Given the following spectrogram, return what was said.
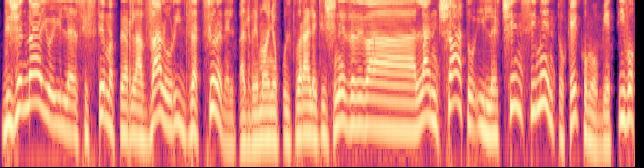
di gennaio il sistema per la valorizzazione del patrimonio culturale ticinese aveva lanciato il censimento che come obiettivo obiettivo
